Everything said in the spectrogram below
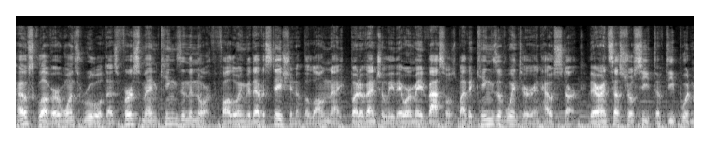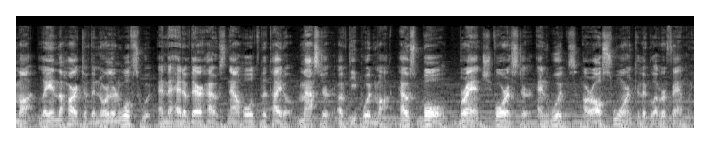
House Glover once ruled as first men kings in the north following the devastation of the Long Night, but eventually they were made vassals by the kings of winter and House Stark. Their ancestral seat of Deepwood Motte lay in the heart of the northern Wolfswood, and the head of their house now holds the title Master of Deepwood Motte. House Boles, Branch, Forrester, and Woods are all sworn to the Glover family.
